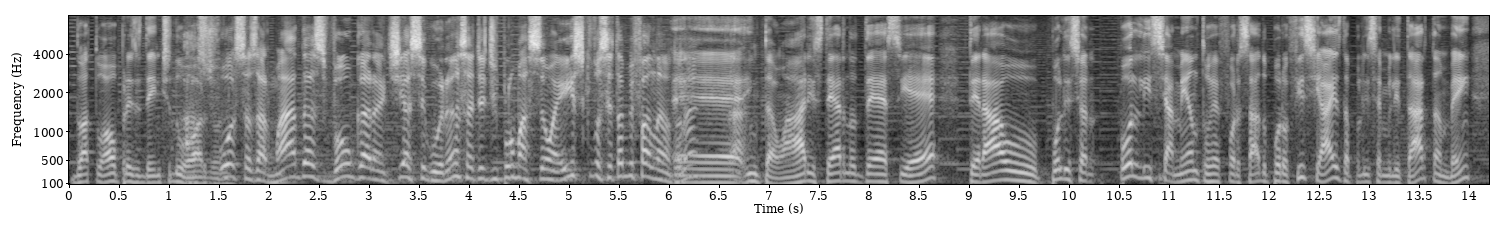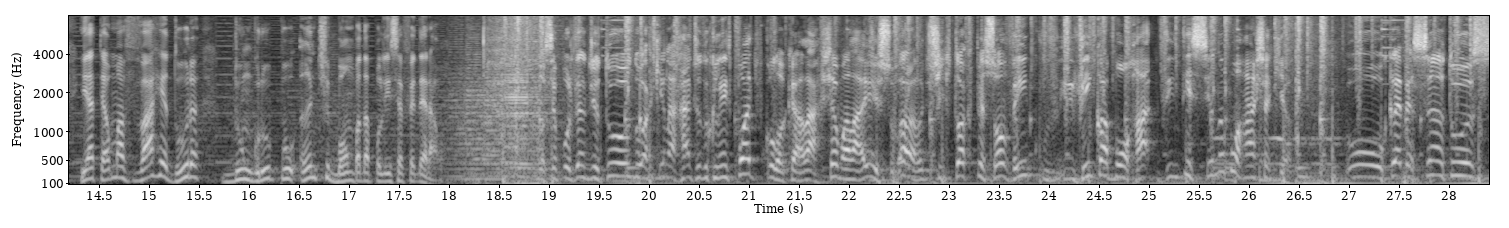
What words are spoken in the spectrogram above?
do atual presidente do As órgão. Forças Armadas vão garantir a segurança de diplomação. É isso que você está me falando, né? É, Ah. Então, a área externa do TSE terá o policio- policiamento reforçado por oficiais da Polícia Militar também e até uma varredura de um grupo antibomba da Polícia Federal. Você por dentro de tudo, aqui na Rádio do Cliente, pode colocar lá, chama lá isso. Ah, o TikTok, pessoal vem, vem com a borracha, vem descendo a borracha aqui, ó. O Kleber Santos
